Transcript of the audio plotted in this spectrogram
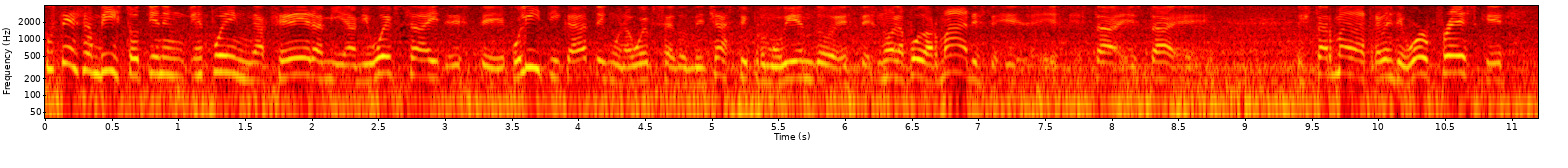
Ustedes han visto, tienen, pueden acceder a mi, a mi website este, política, tengo una website donde ya estoy promoviendo, este, no la puedo armar, es, es, está, está, eh, está armada a través de WordPress, que es,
